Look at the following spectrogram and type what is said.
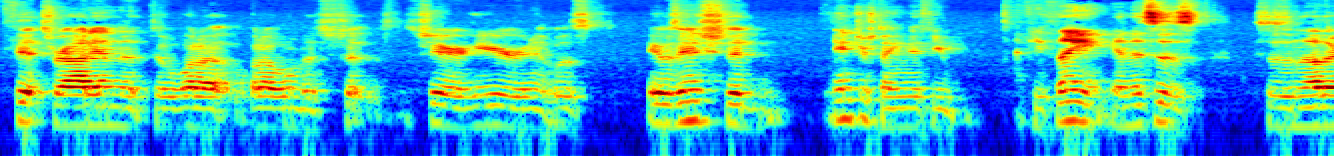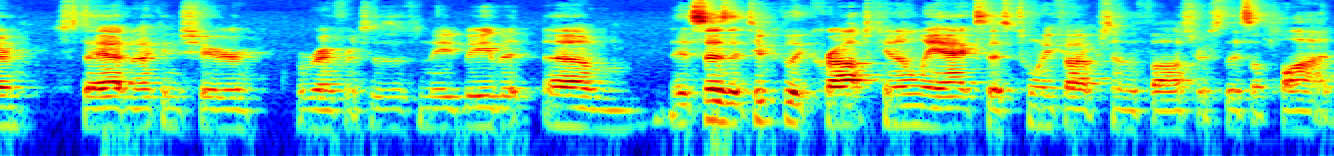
fits right into what I what I wanted to sh- share here, and it was it was interested interesting if you if you think, and this is this is another stat, and I can share references if need be, but um, it says that typically crops can only access 25% of the phosphorus that's applied,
